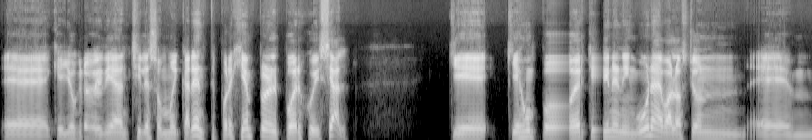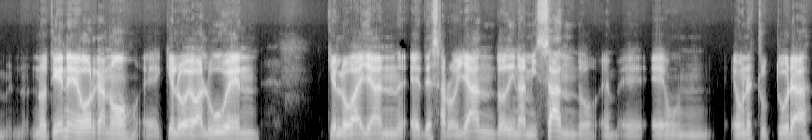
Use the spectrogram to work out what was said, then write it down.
que yo creo que hoy día en Chile son muy carentes. Por ejemplo, en el poder judicial que, es un poder que tiene ninguna evaluación, eh, no tiene órganos eh, que lo evalúen, que lo vayan eh, desarrollando, dinamizando. es, una estructura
